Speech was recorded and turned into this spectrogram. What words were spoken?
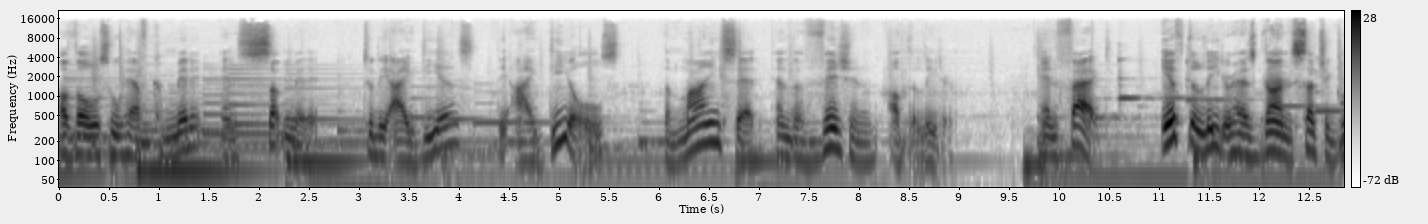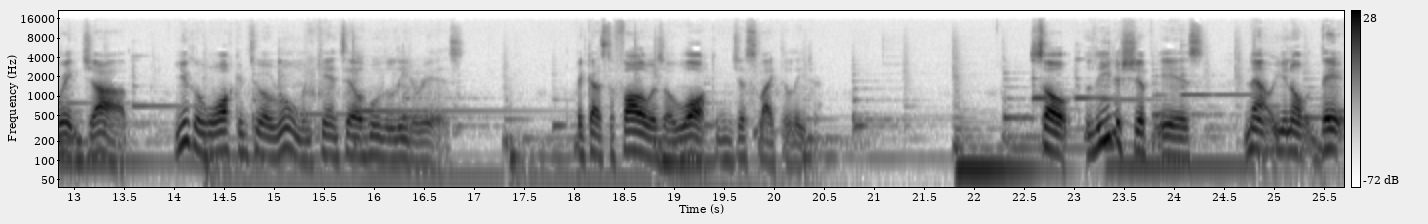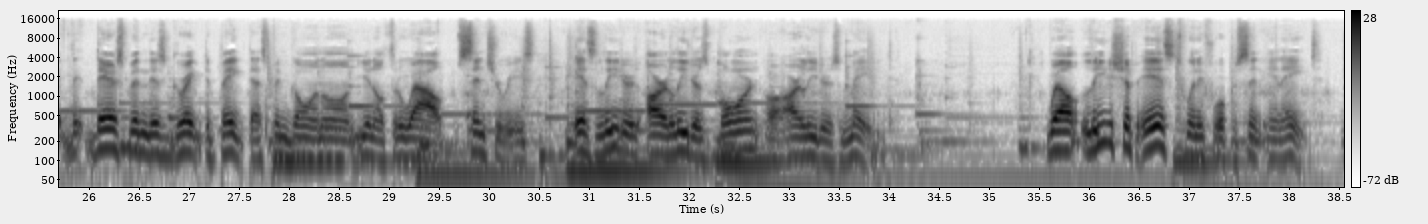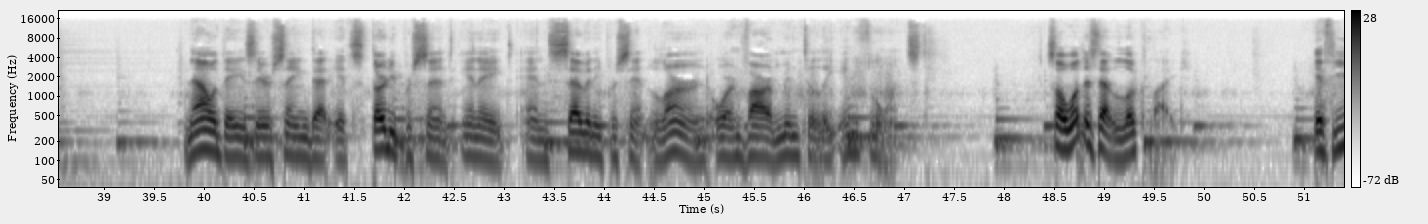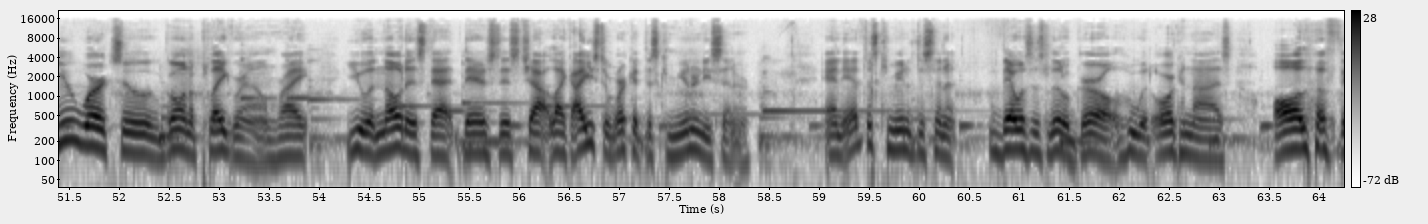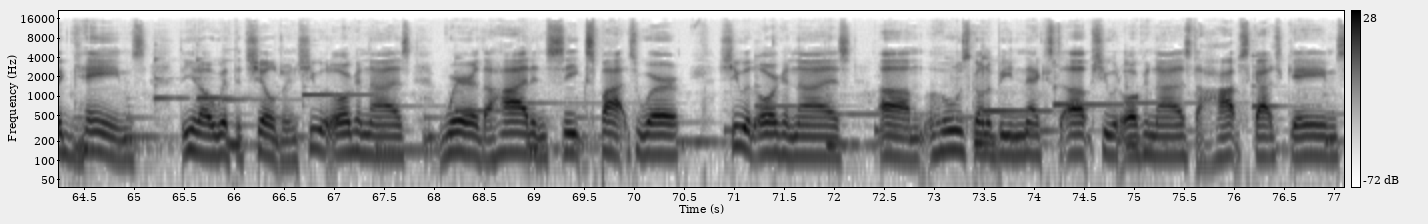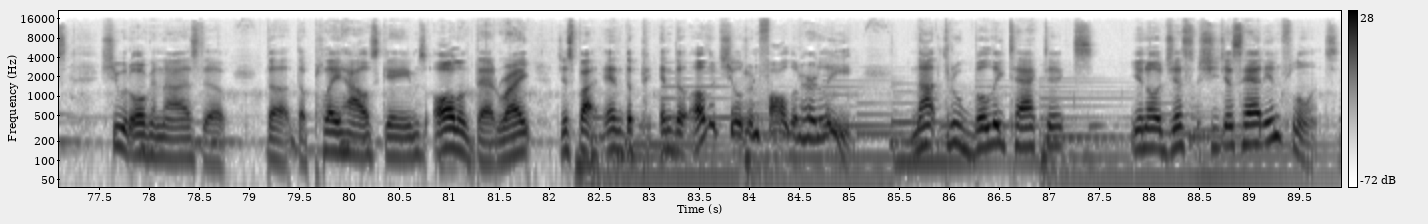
are those who have committed and submitted to the ideas, the ideals, the mindset, and the vision of the leader. In fact, if the leader has done such a great job, you can walk into a room and can't tell who the leader is because the followers are walking just like the leader. So, leadership is now, you know, there, there's been this great debate that's been going on, you know, throughout centuries. Is leaders are leaders born or are leaders made? Well, leadership is 24% innate. Nowadays, they're saying that it's 30% innate and 70% learned or environmentally influenced. So, what does that look like? If you were to go on a playground, right, you would notice that there's this child. Like, I used to work at this community center, and at this community center, there was this little girl who would organize all of the games you know, with the children. She would organize where the hide and seek spots were. She would organize um, who's going to be next up. She would organize the hopscotch games. She would organize the the the playhouse games. All of that, right? Just by and the and the other children followed her lead, not through bully tactics. You know, just she just had influence,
